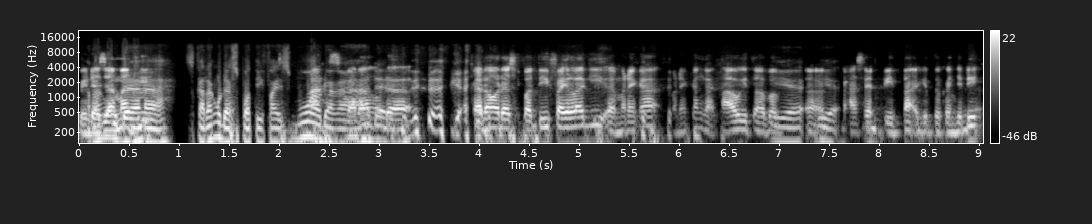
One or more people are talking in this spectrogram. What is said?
Beda sekarang zaman. udah, sih sekarang udah Spotify semua Ah, udah sekarang ada. udah sekarang udah Spotify lagi. Eh, mereka mereka nggak tahu itu apa Iya, eh, iya. kaset pita gitu kan. Jadi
